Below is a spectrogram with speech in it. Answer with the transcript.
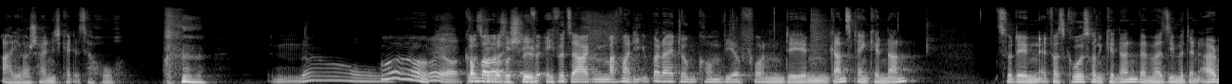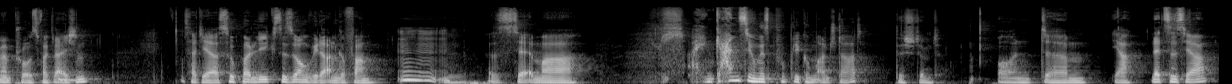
Ah, die Wahrscheinlichkeit ist ja hoch. No. Oh. Naja, wir wir, mal so ich, stehen. ich würde sagen, mach mal die Überleitung, kommen wir von den ganz kleinen Kindern zu den etwas größeren Kindern, wenn wir sie mit den Ironman Pros vergleichen. Es hat ja Super League Saison wieder angefangen. Das ist ja immer ein ganz junges Publikum an Start. Das stimmt. Und ähm, ja, letztes Jahr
